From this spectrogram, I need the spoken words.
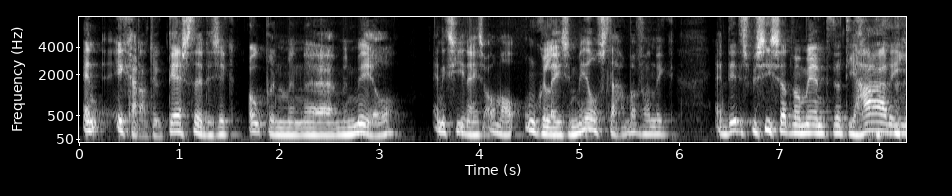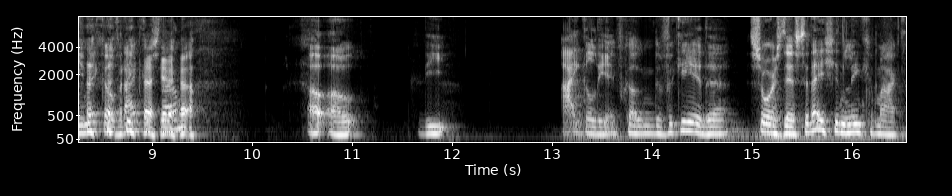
En ik ga natuurlijk testen, dus ik open mijn, eh, mijn mail. En ik zie ineens allemaal ongelezen mail staan waarvan ik... En dit is precies dat moment dat die haren in je nek overeind gaan staan. Oh, oh. Die Eikel die heeft gewoon de verkeerde source destination link gemaakt.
